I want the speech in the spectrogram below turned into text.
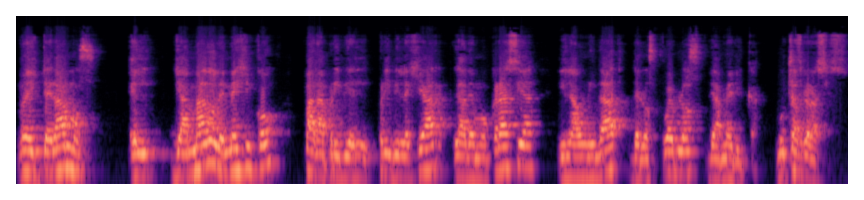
Reiteramos el llamado de México para privilegiar la democracia y la unidad de los pueblos de América. Muchas gracias.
